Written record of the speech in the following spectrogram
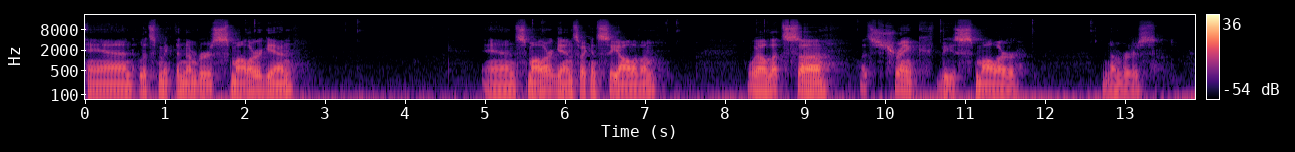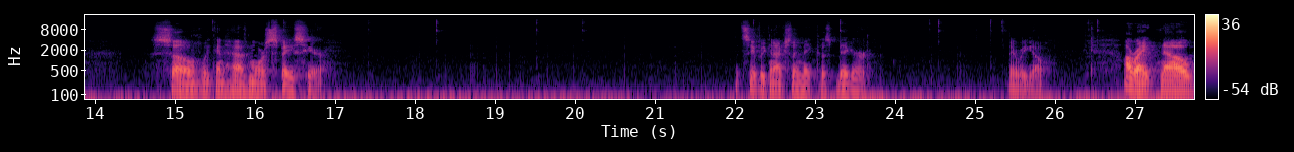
And let's make the numbers smaller again. And smaller again so I can see all of them. Well, let's, uh, let's shrink these smaller numbers so we can have more space here. Let's see if we can actually make this bigger. There we go. All right, now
